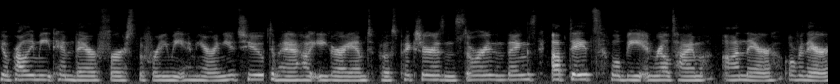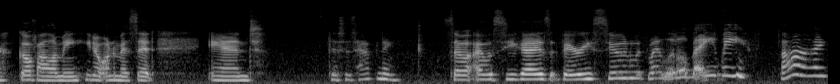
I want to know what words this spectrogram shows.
You'll probably meet him there first before you meet him here on YouTube, depending on how eager I am to post pictures and stories and things. Updates will be in real time on there, over there. Go follow me. You don't want to miss it. And this is happening. So I will see you guys very soon with my little baby. Bye!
